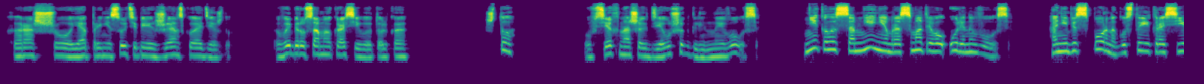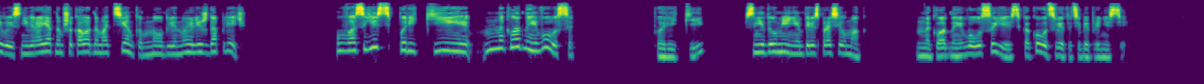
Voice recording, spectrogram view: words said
«Хорошо, я принесу тебе их женскую одежду. Выберу самую красивую, только...» «Что?» «У всех наших девушек длинные волосы». Николас с сомнением рассматривал Олины волосы. Они бесспорно густые и красивые, с невероятным шоколадным оттенком, но длиной лишь до плеч. «У вас есть парики, накладные волосы?» «Парики?» — с недоумением переспросил Мак. «Накладные волосы есть. Какого цвета тебе принести?»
